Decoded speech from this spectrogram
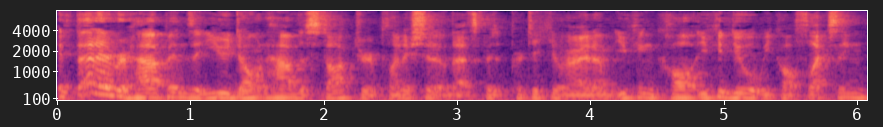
If that ever happens and you don't have the stock to replenish it of that particular item, you can call you can do what we call flexing.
